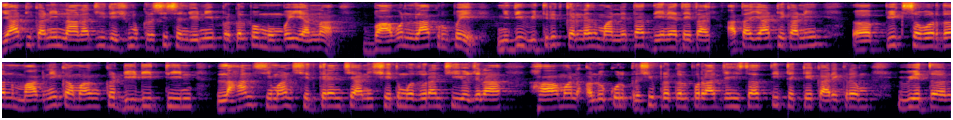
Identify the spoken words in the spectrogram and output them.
या ठिकाणी नानाजी देशमुख कृषी संजीवनी प्रकल्प मुंबई यांना बावन्न लाख रुपये निधी वितरित करण्यास मान्यता देण्यात येत आहे. आता या ठिकाणी पीक संवर्धन मागणी क्रमांक डी डी तीन लहान सीमांत शेतकऱ्यांची आणि शेतमजुरांची योजना हवामान अनुकूल कृषी प्रकल्प राज्य हिस्सा तीस टक्के कार्यक्रम वेतन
